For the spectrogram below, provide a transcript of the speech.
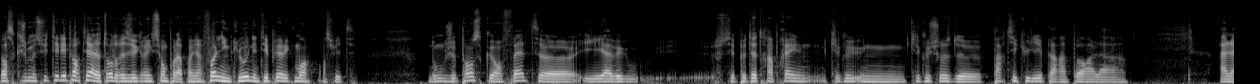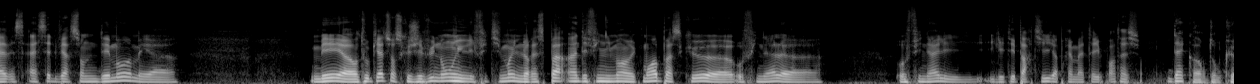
lorsque je me suis téléporté à la tour de résurrection pour la première fois, Linkloo n'était plus avec moi ensuite. Donc je pense qu'en fait, il est avec. C'est peut-être après une- quelque, chose de particulier par rapport à la, à, cette version de démo, mais. Mais euh, en tout cas, sur ce que j'ai vu, non, il, effectivement, il ne reste pas indéfiniment avec moi parce que euh, au final, euh, au final, il, il était parti après ma téléportation. D'accord, donc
